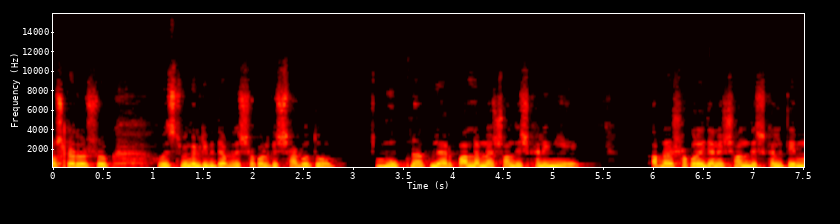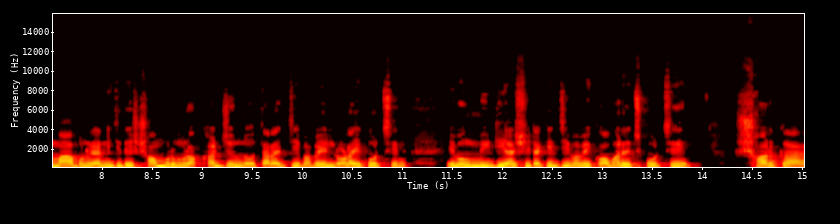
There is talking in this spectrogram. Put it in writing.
নমস্কার দর্শক ওয়েস্ট বেঙ্গল টিভিতে আপনাদের সকলকে স্বাগত। মুখ না খুলে আর পারলাম না সন্দেশখালি নিয়ে। আপনারা সকলেই জানেন সন্দেশখালিতে মা বোনেরা নিজেদের সম্ভ্রম রক্ষার জন্য তারা যেভাবে লড়াই করছেন এবং মিডিয়া সেটাকে যেভাবে কভারেজ করছে, সরকার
